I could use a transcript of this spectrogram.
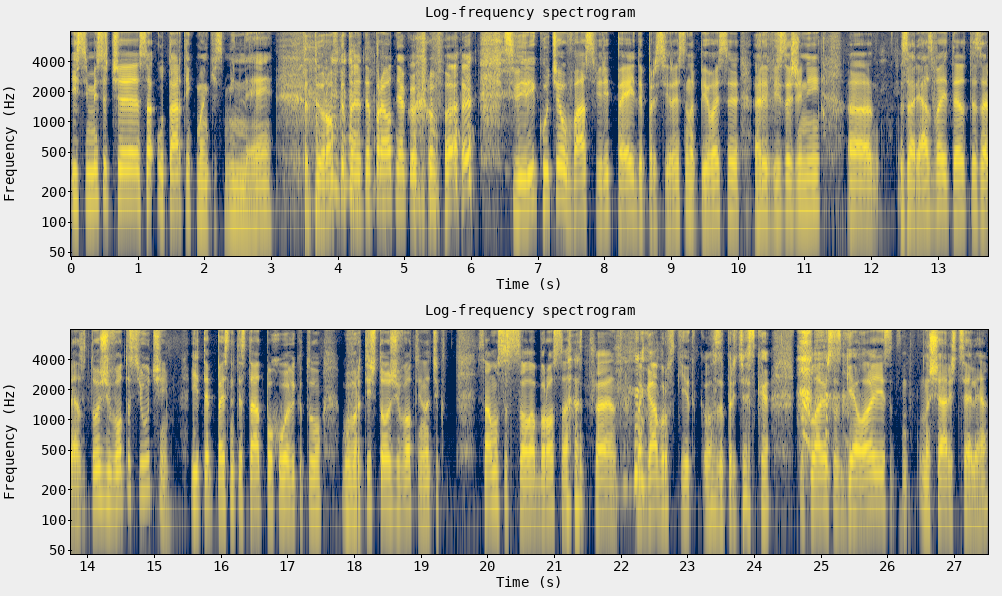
и си мислят, че са от Arctic Monkeys. Ми не. Татуировката не те прави от някоя група. свири куче у вас, свири пей, депресирай се, напивай се, реви за жени, а, зарязва и те да те зарязват. Той живота си учи. И те песните стават по-хубави, като го въртиш този живот. Иначе само с салаброса, това е на Габровски, е такова за прическа, ти слагаш с гела и се нашариш целия.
